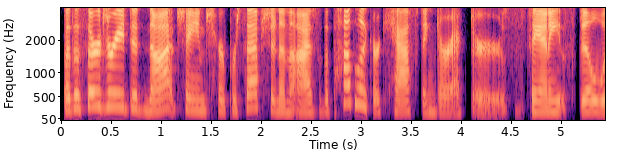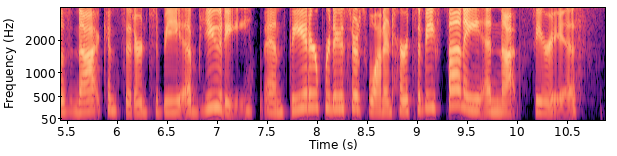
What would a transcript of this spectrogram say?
But the surgery did not change her perception in the eyes of the public or casting directors. Fanny still was not considered to be a beauty, and theater producers wanted her to be funny and not serious.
